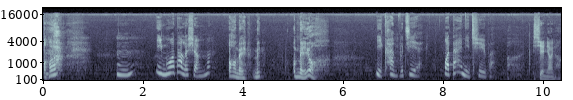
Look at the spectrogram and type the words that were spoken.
啊？嗯，你摸到了什么？哦，没没，没有。你看不见，我带你去吧。谢娘娘。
